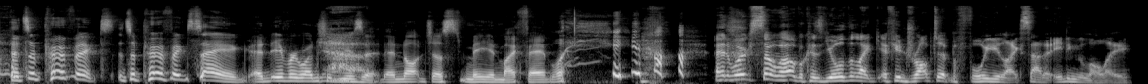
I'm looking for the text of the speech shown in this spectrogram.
It's a perfect. It's a perfect saying, and everyone should Yeah. use it, and not just me and my family. And it works so well because you're the like if you dropped it before you like started eating the lolly,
